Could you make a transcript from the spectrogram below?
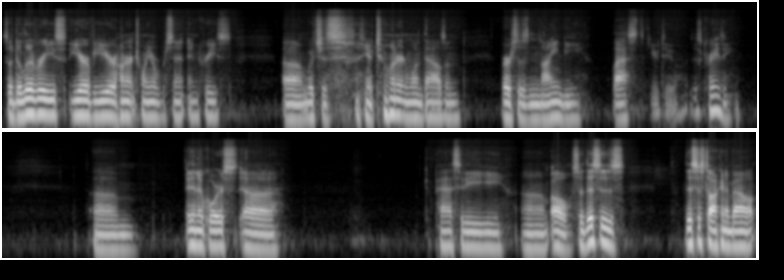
So deliveries year over year, 121% increase, um, which is you know 201,000 versus 90 last Q2. Just crazy. Um, and then of course, uh, capacity. Um, oh, so this is this is talking about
